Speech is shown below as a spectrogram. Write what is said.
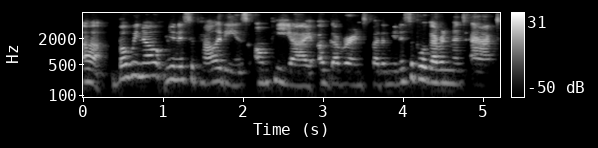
Uh, but we know municipalities on PEI are governed by the Municipal Government Act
